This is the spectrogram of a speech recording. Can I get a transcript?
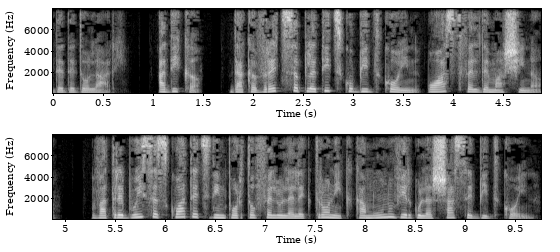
85.000 de dolari. Adică, dacă vreți să plătiți cu Bitcoin o astfel de mașină, va trebui să scoateți din portofelul electronic cam 1,6 Bitcoin.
